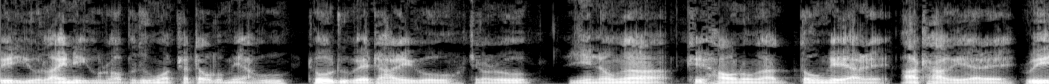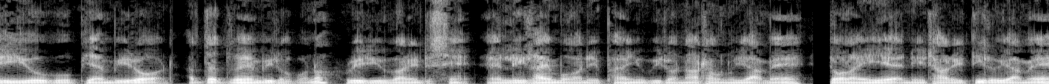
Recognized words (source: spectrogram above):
radio line တွေကိုတော့ဘယ်သူမှဖြတ်တောက်လို့မရဘူးထို့အတူပဲဒါတွေကိုကျွန်တော်တို့ ရင်တုန်းကခေဟောင်းတုန်းကသုံးခဲ့ရတဲ့အားထားခဲ့ရတဲ့ရေဒီယိုကိုပြန်ပြီးတော့အသက်သွင်းပြီးတော့ပေါ့နော်ရေဒီယိုကနေတဆင့်အဲလေလိုင်းပေါ်ကနေဖမ်းယူပြီးတော့နားထောင်လို့ရမယ်ဒေါ်လာရဲ့အနေအထားတွေသိလို့ရမယ်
